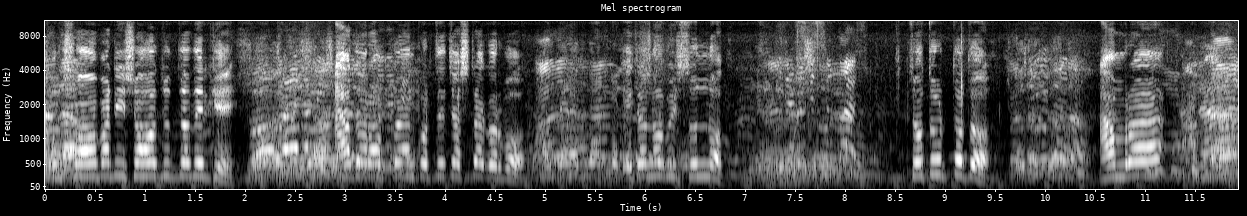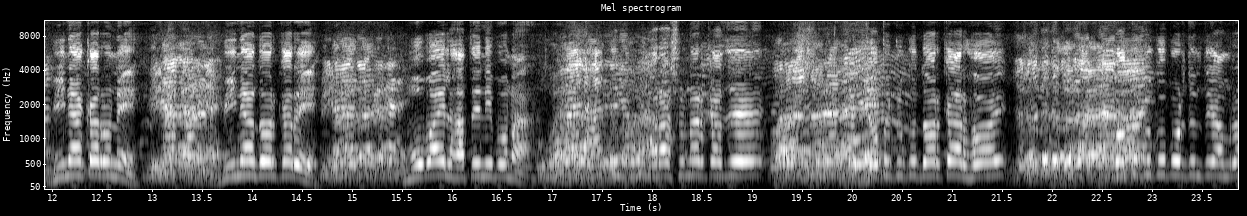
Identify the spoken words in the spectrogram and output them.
এবং সহপাঠী সহযোদ্ধাদেরকে আদর আপ্যায়ন করতে চেষ্টা করব। এটা নবীর সুন্নত। চতুর্থত আমরা বিনা কারণে, বিনা দরকারে মোবাইল হাতে নিব না। পড়াশোনার কাজে যতটুকু দরকার হয়, ততটুকু পর্যন্ত আমরা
